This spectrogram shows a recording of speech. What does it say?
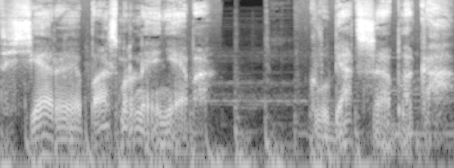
серое пасмурное небо. Клубятся облака.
